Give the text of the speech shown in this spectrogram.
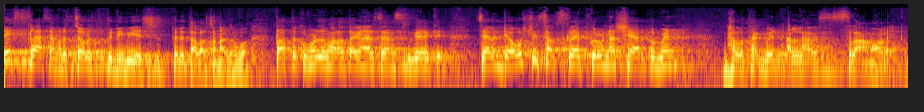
নেক্সট ক্লাসে আমরা চলচ্চিত্র নিয়ে বিস্তারিত আলোচনা করব। ততক্ষণ পর্যন্ত ভালো থাকেন আর চ্যানেলটি অবশ্যই সাবস্ক্রাইব করবেন আর শেয়ার করবেন। ভালো থাকবেন, আল্লাহ হাফিজ আলাইকুম।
